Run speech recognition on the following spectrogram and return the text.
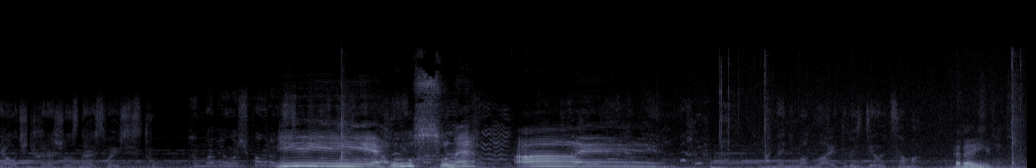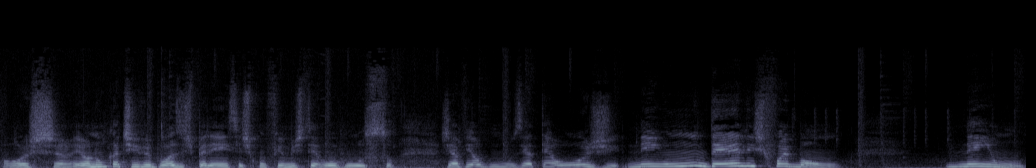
Я очень хорошо знаю свою сестру. Ih, é russo, né? Ah, é. Peraí. Poxa, eu nunca tive boas experiências com filmes de terror russo. Já vi alguns e até hoje nenhum deles foi bom. Nenhum.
